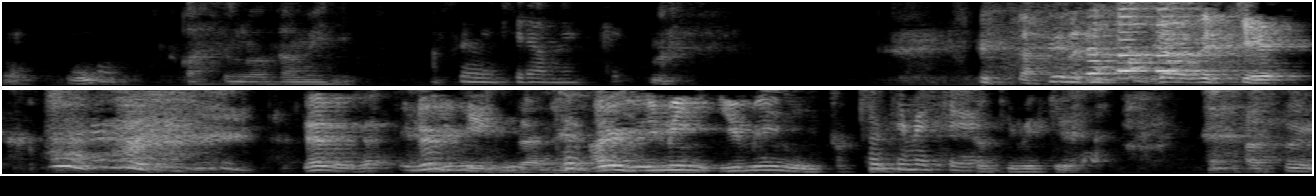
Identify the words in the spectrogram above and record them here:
明日のために。明日にきらめく。うっす。やめけ。なんでなルッキーズだね夢に、夢に、夢にとときめけ。ときめけ。明日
